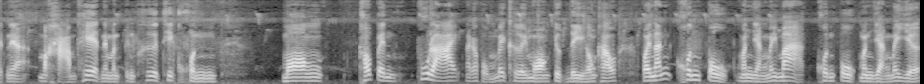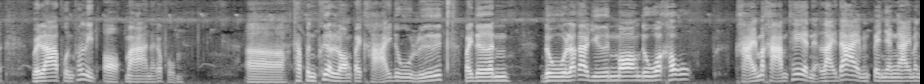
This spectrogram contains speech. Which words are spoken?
ตรเนี่ยมะขามเทศเนี่ยมันเป็นพืชที่คนมองเขาเป็นผู้ร้ายนะครับผมไม่เคยมองจุดดีของเขา เพราะนั้นคนปลูกมันยังไม่มาก คนปลูกมันยังไม่เยอะ เวลาผลผลิตออกมานะครับผมเอ่อถ้าเพื่อนๆลองไปขายดูหรือไปเดินดูแล้วก็ยืนมองดูว่าเขา ขายมะขามเทศเนี่ยรายได้มันเป็นยังไงมัน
